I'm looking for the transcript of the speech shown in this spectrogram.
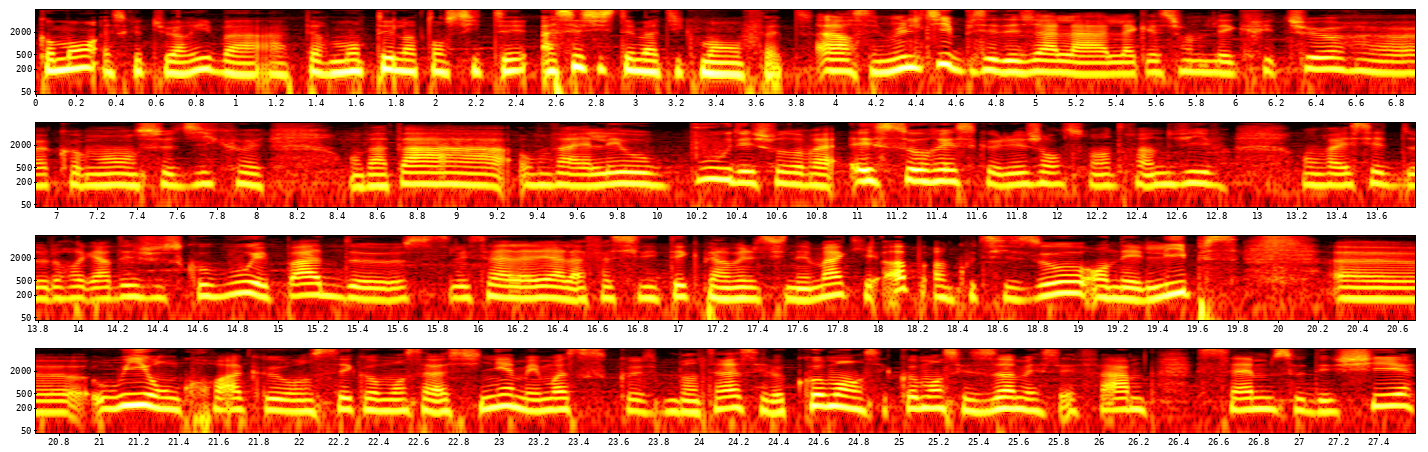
Comment est-ce que tu arrives à, faire monter l'intensité assez systématiquement en fait? Alors c'est multiple, c'est déjà la, question de l'écriture, euh, comment on se dit qu'on va pas, on va aller au bout des choses, on va essorer ce que les gens sont en train de vivre, on va essayer de le regarder jusqu'au bout et pas de se laisser aller à la facilité que permet le cinéma qui est hop, un coup de ciseau, en ellipse. Euh, oui, on croit qu'on sait comment ça va se finir, mais moi ce que m'intéresse c'est le comment, c'est comment ces hommes et ces femmes s'aiment, se déchirent,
